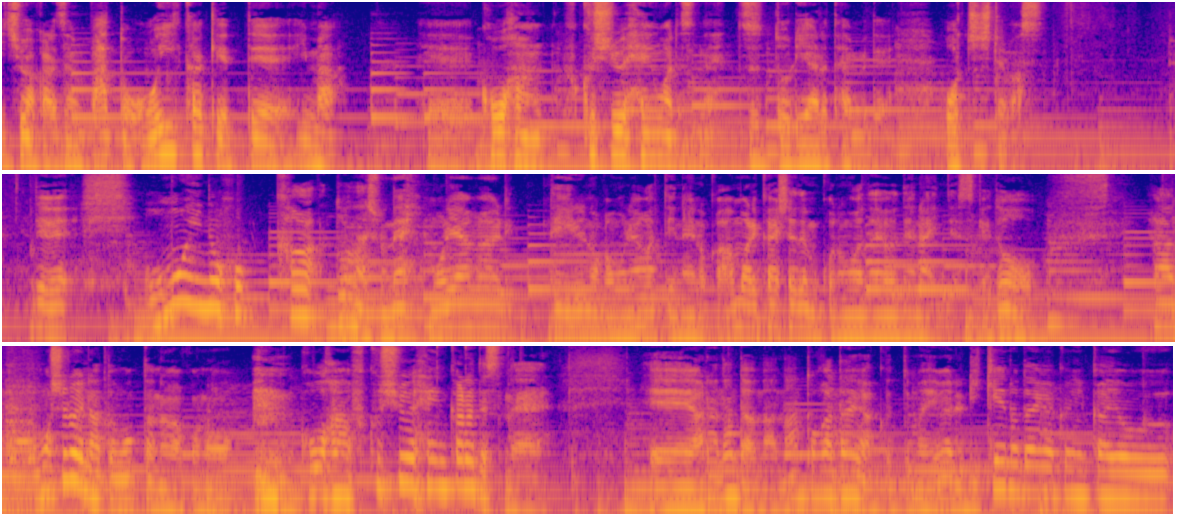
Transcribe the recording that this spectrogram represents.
1話から全部バッと追いかけて今、え、後半復習編はですねずっとリアルタイムでウォッチしてます。で思いのほかどうなんでしょうね。盛り上がっているのか盛り上がっていないのか。あんまり会社でもこの話題は出ないんですけどあの面白いなと思ったのがこの 後半復習編からですね、えー、あれは何だろうな。なんとか大学って、まあ、いわゆる理系の大学に通う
